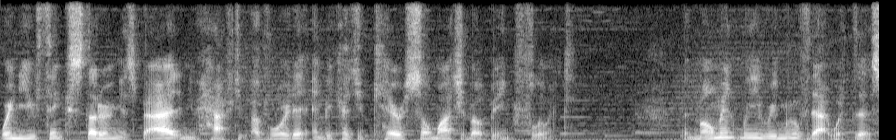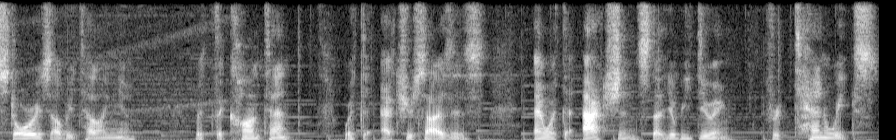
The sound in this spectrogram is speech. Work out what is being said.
when you think stuttering is bad and you have to avoid it and because you care so much about being fluent. The moment we remove that with the stories I'll be telling you, with the content, with the exercises, and with the actions that you'll be doing for 10 weeks,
